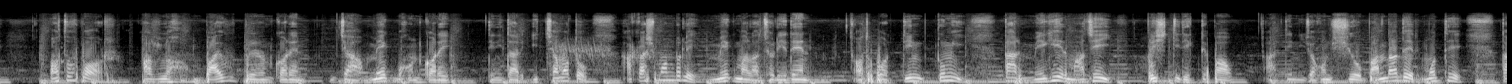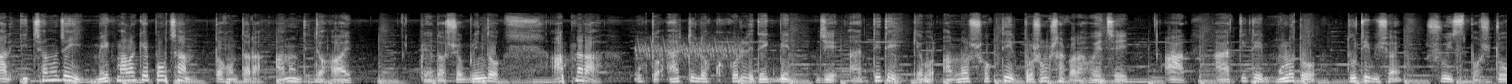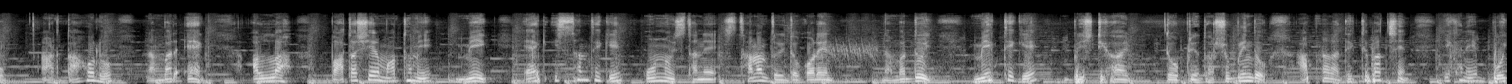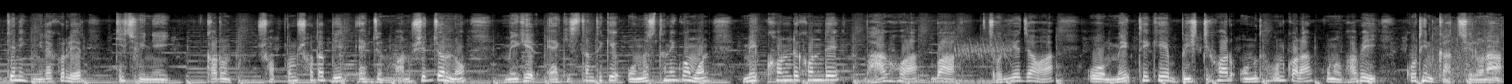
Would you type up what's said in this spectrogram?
অতঃপর আল্লাহ বায়ু প্রেরণ করেন যা মেঘ বহন করে। তিনি তার ইচ্ছামতো আকাশমণ্ডলে মেঘমালা ছড়িয়ে দেন। অতপর তিন, তুমি তার মেঘের মাঝেই বৃষ্টি দেখতে পাও। আর তিনি যখন স্বীয় বান্দাদের মধ্যে তার ইচ্ছানুযায়ী মেঘমালাকে পৌঁছান, তখন তারা আনন্দিত হয়। প্রিয় দর্শকবৃন্দ, আপনারা উক্ত আয়াতটি লক্ষ্য করলে দেখবেন যে আয়াতটিতে কেবল আল্লাহর শক্তির প্রশংসা করা হয়েছে। আর আয়াতটিতে মূলত দুটি বিষয় সুস্পষ্ট। আর তা হলো নাম্বার এক, আল্লাহ বাতাসের মাধ্যমে মেঘ এক স্থান থেকে অন্য স্থানে স্থানান্তরিত করেন। নাম্বার দুই, মেঘ থেকে বৃষ্টি হয়। তো প্রিয় দর্শকবৃন্দ, আপনারা দেখতে পাচ্ছেন, এখানে বৈজ্ঞানিক মিরাকলের কিছুই নেই। কারণ সপ্তম শতাব্দীর একজন মানুষের জন্য মেঘের এক স্থান থেকে অন্য স্থানে গমন মেঘ খণ্ডে খণ্ডে ভাগ হওয়া বা ছড়িয়ে যাওয়া ও মেঘ থেকে বৃষ্টি হওয়ার অনুধাবন করা কোনোভাবেই কঠিন কাজ ছিল না।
